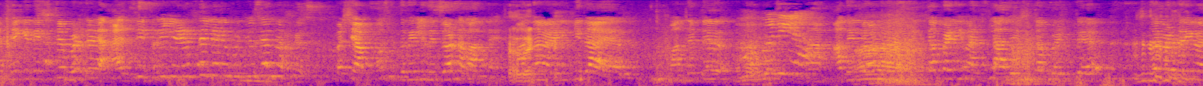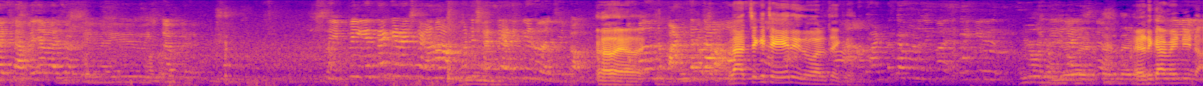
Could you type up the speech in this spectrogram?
അച്ഛക്ക് ഇത് ഇഷ്ടപ്പെട്ട് അച്ഛൻ ഇത്രയും എഴുത്തില്ലേ കുഞ്ഞുസെന്ന് പറഞ്ഞു പക്ഷെ അപ്പൂസ് ഇത്രയും ഇതിട്ടോണ്ടാ വന്നേ. അതെ. വന്ന വഴിക്ക് ഇതായിരുന്നു വന്നിട്ട് ആ, അതിട്ടോണ്ട് ഇഷ്ടപ്പെടി മനസ്സിലായി അത് ഇഷ്ടപ്പെട്ട് ഇഷ്ടപ്പെട്ടെങ്കിൽ മനസ്സിലായി അപ്പൊ ഞാൻ മനസ്സിലാക്കി ഇഷ്ടപ്പെട്ടു പക്ഷെ ഇപ്പൊ ഇങ്ങനത്തെ വെച്ച് കാരണം ഷർട്ട് ഇടയ്ക്ക് ഇടുക വെച്ചിപ്പോ അതെ, അതെ. പണ്ടത്തെ അല്ല അച്ഛക്ക് ചേരും ഇതുപോലത്തേക്ക്. എടുക്കാൻ വേണ്ടിട്ടാ.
